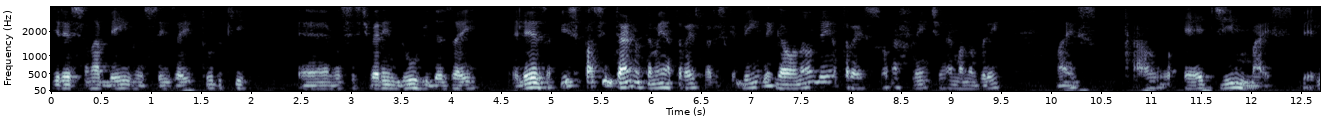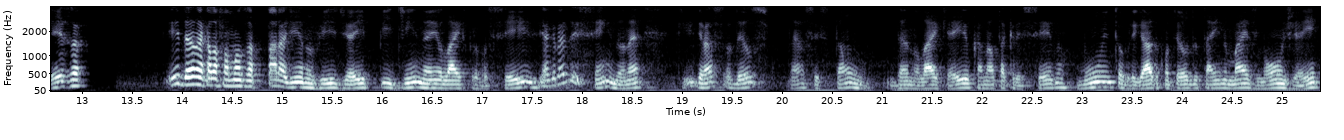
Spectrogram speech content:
direcionar bem vocês aí tudo que é, vocês tiverem dúvidas aí, beleza? E espaço interno também atrás parece que é bem legal. Não andei atrás, só na frente, né? Manobrei. Mas carro é demais, beleza? E dando aquela famosa paradinha no vídeo aí, pedindo aí o like para vocês e agradecendo, né? Que graças a Deus, né, vocês estão dando like aí, o canal está crescendo. Muito obrigado, o conteúdo está indo mais longe aí,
